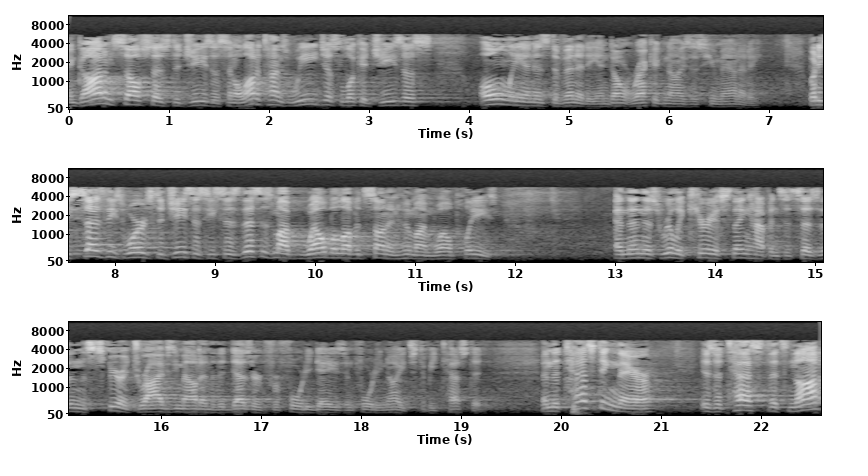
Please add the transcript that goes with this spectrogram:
and God himself says to Jesus, and a lot of times we just look at Jesus only in his divinity and don't recognize his humanity. But he says these words to Jesus. He says, This is my well beloved Son in whom I'm well pleased. And then this really curious thing happens. It says, then the Spirit drives him out into the desert for 40 days and 40 nights to be tested. And the testing there is a test that's not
